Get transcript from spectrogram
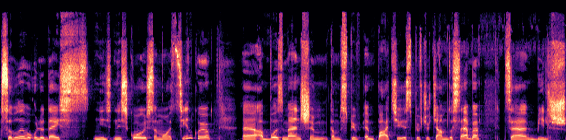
особливо у людей з низькою самооцінкою е, або з меншим там співемпатією, співчуттям до себе, це більш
